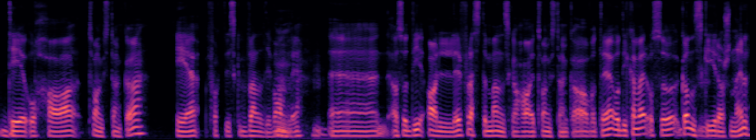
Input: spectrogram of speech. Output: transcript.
det å ha tvangstanker er faktisk veldig vanlig. Eh, altså de aller fleste mennesker har tvangstanker av og til, og de kan være også ganske irrasjonelle.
